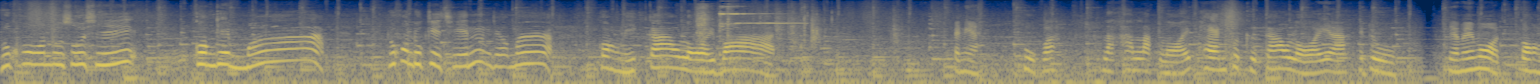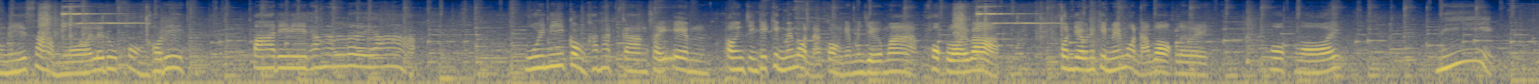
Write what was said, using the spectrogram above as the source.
ทุกคนดูซูชิ กล่องใหญ่มาก ทุกคนดูกี่ชิ้นเยอะมาก กล่องนี้ 900 บาท เป็นไง ถูกปะราคาหลักร้อย แพงสุดคือ 900นะให้ดูยังไม่หมดกล่องนี้ 300 แล้วดูของเขาดิปลาดีๆ ทั้งนั้นเลยอะอุ้ยนี่กล่องขนาดกลางไซส์ M เอาจริงๆที่กินไม่หมดนะกล่องเนี้ยมันเยอะมาก 600 บาท คนเดียวนี่กินไม่หมดนะบอกเลย 600 นี่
